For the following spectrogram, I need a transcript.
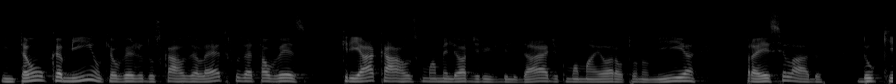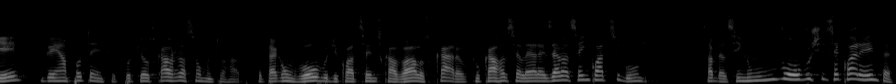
Então o caminho que eu vejo dos carros elétricos é talvez criar carros com uma melhor dirigibilidade, com uma maior autonomia para esse lado. Do que ganhar potência, porque os carros já são muito rápidos. Você pega um Volvo de 400 cavalos, cara, o que o carro acelera é 0 a 100 em 4 segundos. Sabe assim, num Volvo XC40,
